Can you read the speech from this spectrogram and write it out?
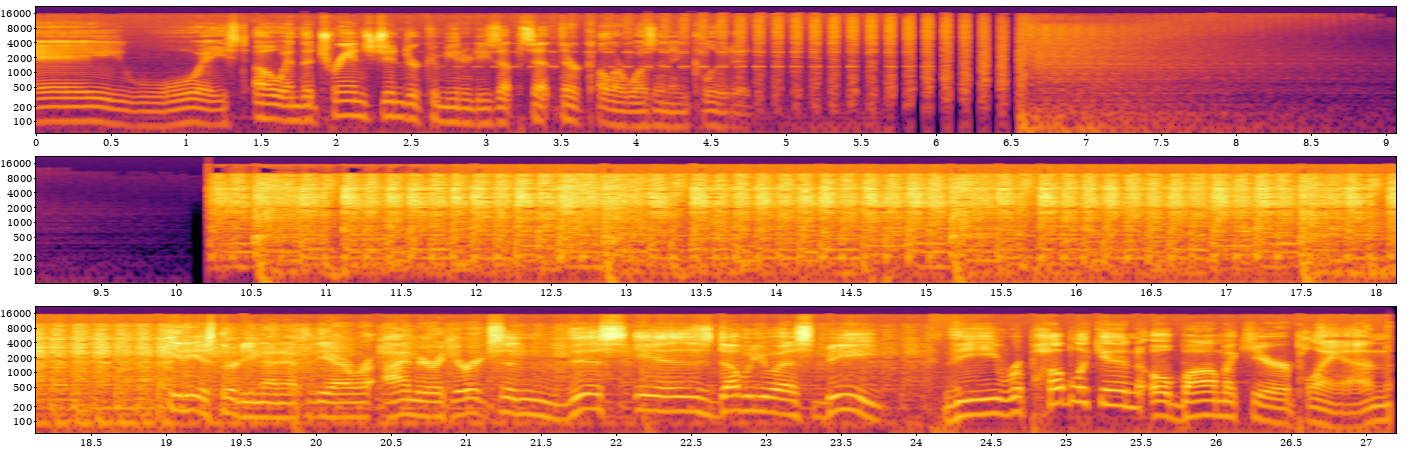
a waste. Oh, and the transgender community's upset their color wasn't included. It is 39 after the hour. I'm Erick Erickson. This is WSB. The Republican Obamacare plan,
